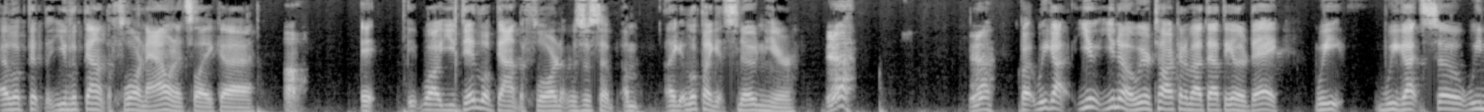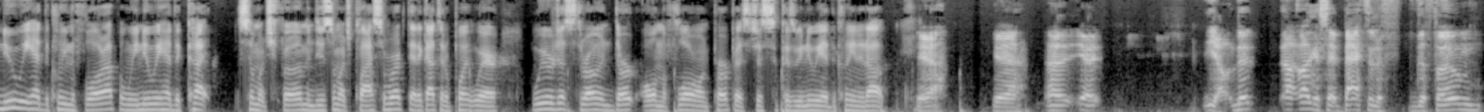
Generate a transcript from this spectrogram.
I looked at the, you look down at the floor now and it's like uh oh, it, it well you did look down at the floor and it was just a um, like it looked like it snowed in here. yeah, yeah. But we got you you know, we were talking about that the other day. We we got so we knew we had to clean the floor up and we knew we had to cut so much foam and do so much plaster work that it got to the point where we were just throwing dirt on the floor on purpose just because we knew we had to clean it up. Yeah, yeah, uh, yeah. You know, the, uh, like I said, back to the the foam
